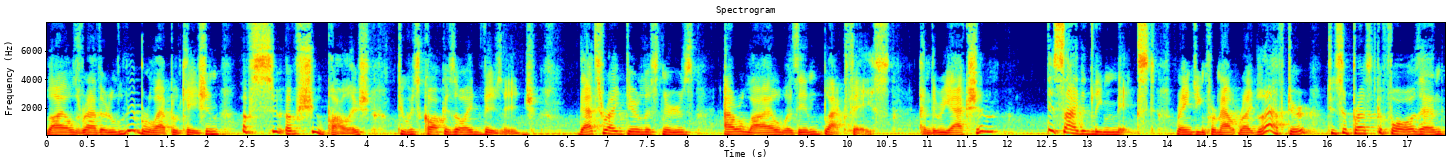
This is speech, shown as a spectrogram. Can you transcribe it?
Lyle's rather liberal application of, of shoe polish to his Caucasoid visage. That's right, dear listeners, our Lyle was in blackface, and the reaction? Decidedly mixed, ranging from outright laughter to suppressed guffaws and,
